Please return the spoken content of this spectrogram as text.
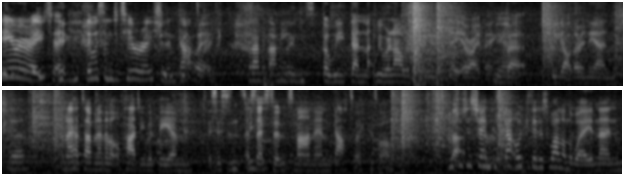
deteriorating. there was some deterioration in Gatwick, whatever that means. But we then like, we were an hour and twenty minutes late arriving, Yeah. but we got there in the end. Yeah. And I had to have another little paddy with the um, Assistants, assistants man in Gatwick as well. which but- was a shame because Gatwick did as well on the way, and then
